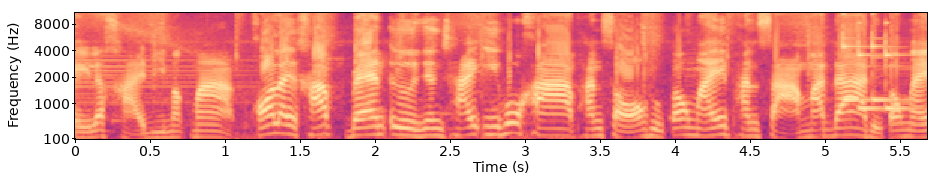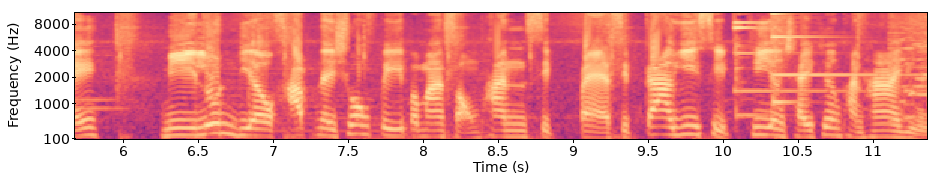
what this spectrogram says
ยและขายดีมาก ๆ เพราะอะไรครับ แบรนด์อื่นยังใช้ e ีโ c คาพันสถูกต้องไหมพันสามมาด้าถูกต้องไหม มีรุ่นเดียวครับในช่วงปีประมาณ 2018 19 20 ที่ยังใช้เครื่องพันห้าอยู่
